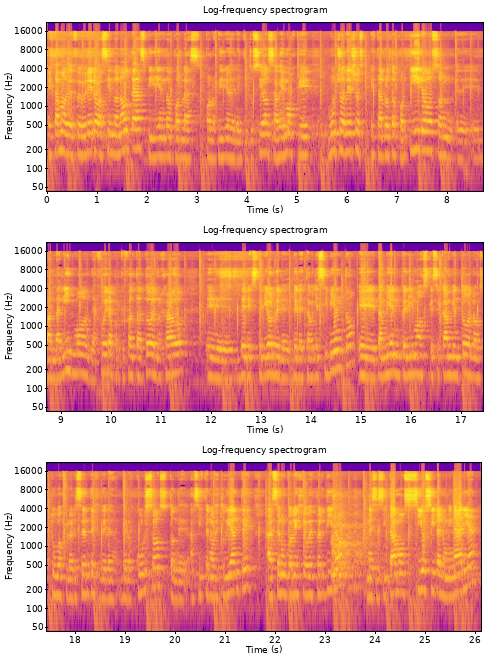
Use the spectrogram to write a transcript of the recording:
Estamos de febrero haciendo notas, pidiendo por, las, por los vidrios de la institución. Sabemos que muchos de ellos están rotos por tiros, son eh, vandalismo de afuera porque falta todo el rejado eh, del exterior del, establecimiento. Eh, también pedimos que se cambien todos los tubos fluorescentes de, los cursos donde asisten los estudiantes. Al ser un colegio vespertino necesitamos sí o sí la luminaria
